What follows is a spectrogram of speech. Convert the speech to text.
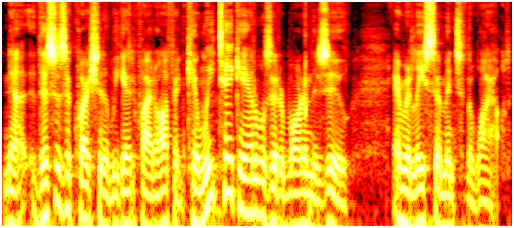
Now, this is a question that we get quite often. Can we take animals that are born in the zoo and release them into the wild?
